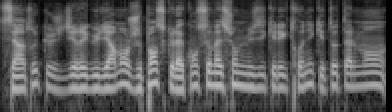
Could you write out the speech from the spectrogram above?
c'est un truc que je dis régulièrement. Je pense que la consommation de musique électronique est totalement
